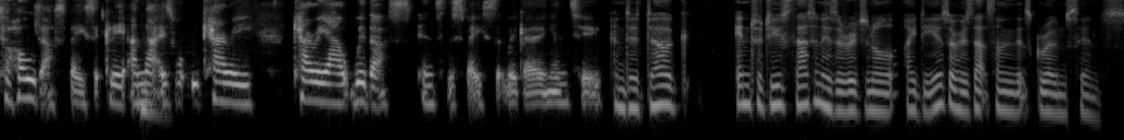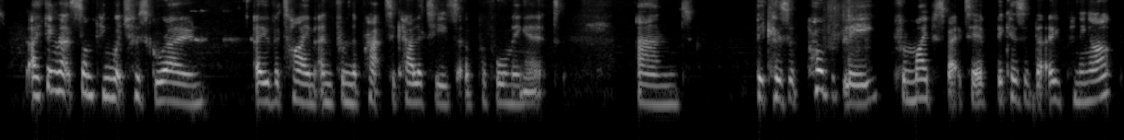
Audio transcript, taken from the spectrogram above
to hold us basically. And that hmm. is what we carry carry out with us into the space that we're going into. And did Doug introduce that in his original ideas or is that something that's grown since? I think that's something which has grown over time and from the practicalities of performing it. And because of probably, from my perspective, because of the opening up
